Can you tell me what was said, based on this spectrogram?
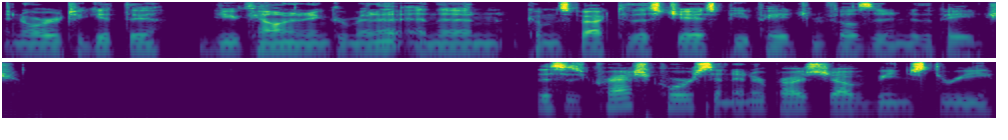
in order to get the view count and increment it and then comes back to this JSP page and fills it into the page. This is Crash Course in Enterprise Java Beans 3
